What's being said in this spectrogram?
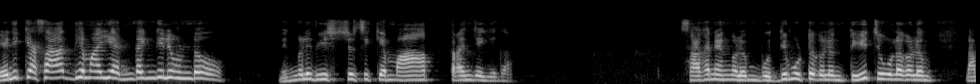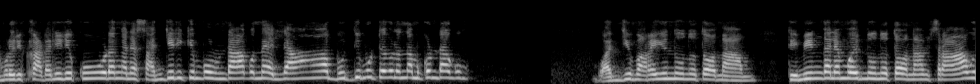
എനിക്ക് അസാധ്യമായി എന്തെങ്കിലും ഉണ്ടോ? നിങ്ങൾ വിശ്വസിക്കുക മാത്രം ചെയ്യുക. സഹനങ്ങളും ബുദ്ധിമുട്ടുകളും തീച്ചൂളകളും നമ്മളൊരു കടലിൽ കൂടെ അങ്ങനെ സഞ്ചരിക്കുമ്പോൾ ഉണ്ടാകുന്ന എല്ലാ ബുദ്ധിമുട്ടുകളും നമുക്കുണ്ടാകും. വഞ്ചി മറയുന്നു എന്ന് തോന്നാം തിമിംഗലം വരുന്നു എന്ന് തോന്നാം സ്രാവ്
